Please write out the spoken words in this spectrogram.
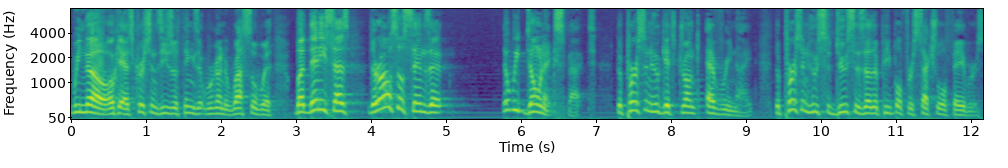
we know, okay, as Christians, these are things that we're going to wrestle with. But then he says there are also sins that, that we don't expect. The person who gets drunk every night the person who seduces other people for sexual favors,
